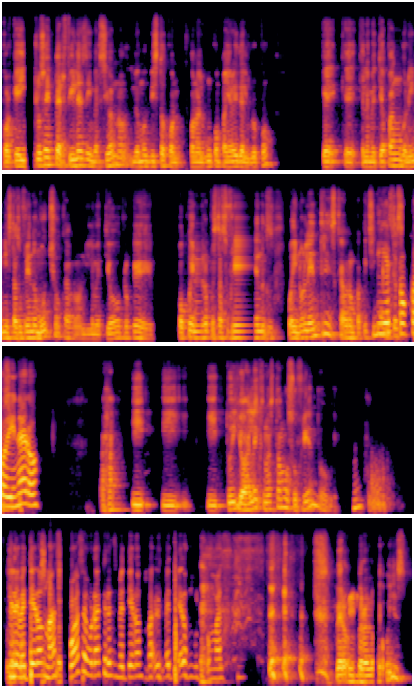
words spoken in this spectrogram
porque incluso hay perfiles de inversión, ¿no? Lo hemos visto con, con algún compañero ahí del grupo, que, que, le metió a Pangolín y está sufriendo mucho, cabrón. Y le metió, creo que poco dinero, pues está sufriendo. Güey, no le entres, cabrón, ¿para qué chingados? Y es poco dinero. Ajá. Y, y, y, tú y yo, Alex, no estamos sufriendo, güey. y le metieron más. Puedo asegurar que les metieron, les metieron mucho más. pero, pero lo que voy es,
